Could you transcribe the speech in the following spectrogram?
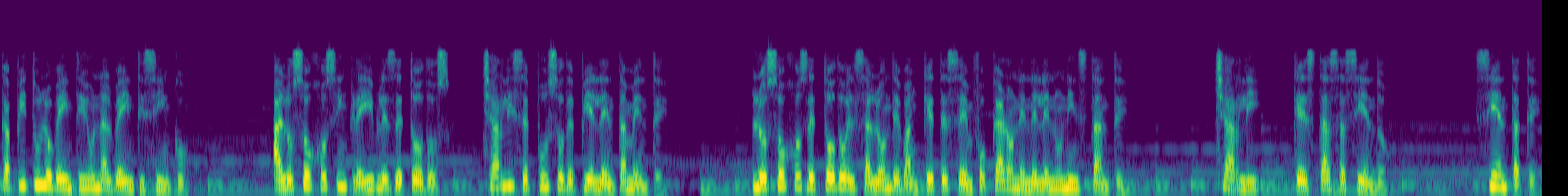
Capítulo 21 al 25. A los ojos increíbles de todos, Charlie se puso de pie lentamente. Los ojos de todo el salón de banquetes se enfocaron en él en un instante. Charlie, ¿qué estás haciendo? Siéntate.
